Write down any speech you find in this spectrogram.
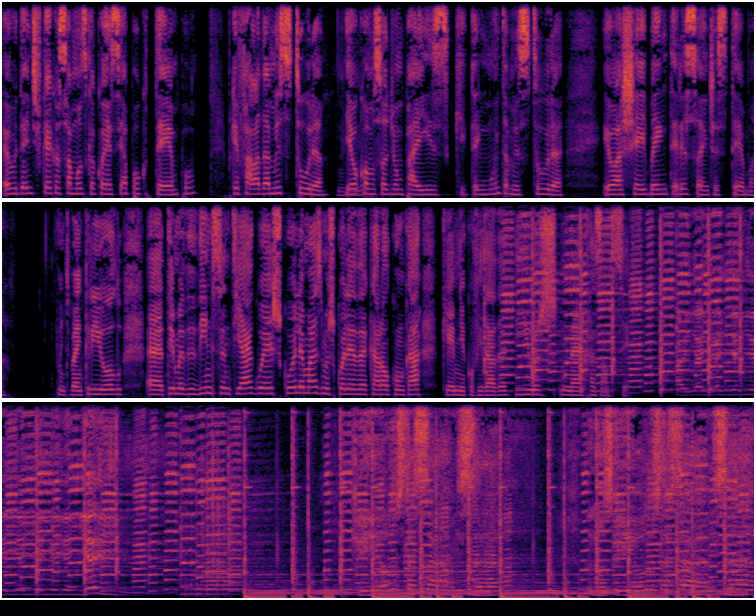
Eu me identifiquei com essa música, conheci há pouco tempo porque fala da mistura. Uhum. Eu, como sou de um país que tem muita mistura, eu achei bem interessante esse tema. Muito bem, Criolo. Uh, tema de Dino Santiago é a escolha, mais uma escolha da Carol Conká, que é a minha convidada de hoje na Razão de Ser. Ai, ai, ai, sabe estar, nos crioulos está sabe estar,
